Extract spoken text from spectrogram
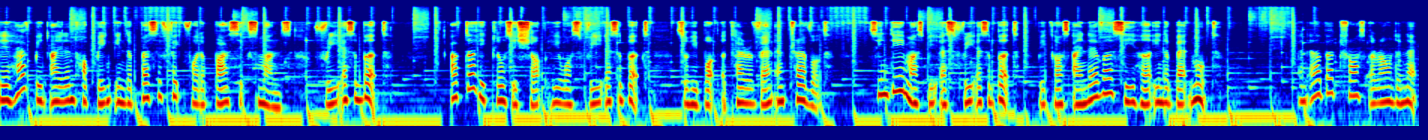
They have been island hopping in the Pacific for the past six months, free as a bird. After he closed his shop, he was free as a bird, so he bought a caravan and traveled. Cindy must be as free as a bird because I never see her in a bad mood. An albatross around the neck,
